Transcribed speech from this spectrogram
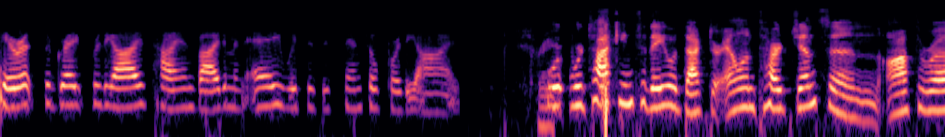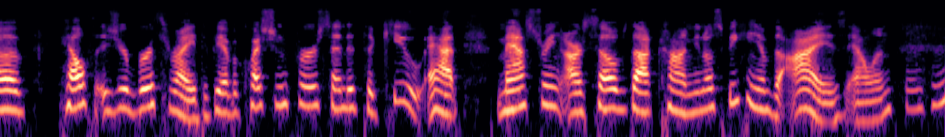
Carrots are great for the eyes, high in vitamin A, which is essential for the eyes. Great. We're, we're talking today with Dr. Ellen Tart Jensen, author of Health is Your Birthright. If you have a question for her, send it to Q at masteringourselves.com. You know, speaking of the eyes, Ellen, Mm-hmm.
